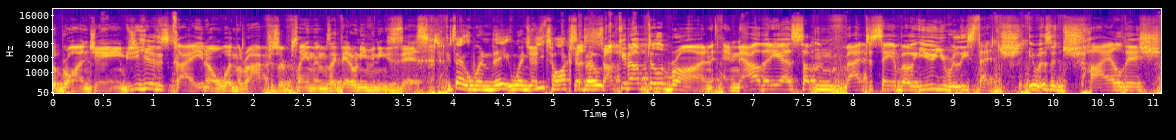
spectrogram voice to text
LeBron James. You hear this guy, you know, when the Raptors are playing them, it's like they don't even exist. Exactly. When they when he talks just about sucking up to LeBron, and now that he has something bad to say about you, you release that. Ch- it was a childish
